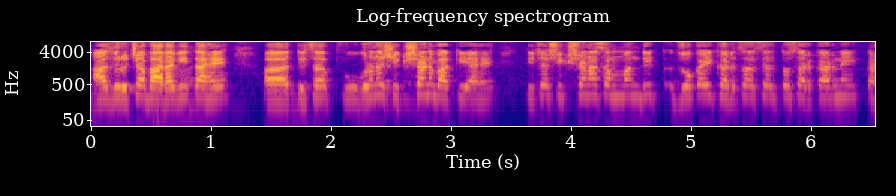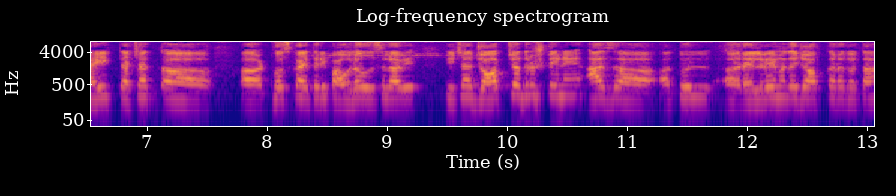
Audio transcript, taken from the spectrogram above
आज रुचा बारावीत आहे. तिचं पूर्ण शिक्षण बाकी आहे. तिच्या शिक्षणासंबंधित जो काही खर्च असेल तो सरकारने काही त्याच्यात ठोस काहीतरी पावलं उचलावीत. तिच्या जॉबच्या दृष्टीने आज अतुल रेल्वेमध्ये जॉब करत होता.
